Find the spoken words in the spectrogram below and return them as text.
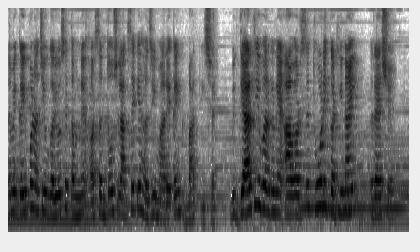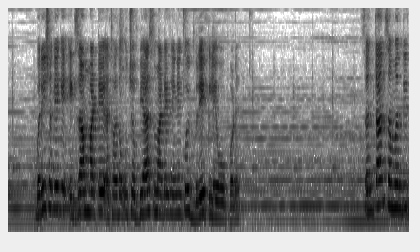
તમે કંઈ પણ અચીવ કર્યું હશે, તમને અસંતોષ લાગશે કે હજી મારે કંઈક બાકી છે. વિદ્યાર્થી વર્ગને આ વર્ષે થોડી કઠિનાઈ રહેશે. બની શકે કે એક્ઝામ માટે અથવા તો ઉચ્ચ અભ્યાસ માટે થઈને કોઈ બ્રેક લેવો પડે. સંતાન સંબંધિત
